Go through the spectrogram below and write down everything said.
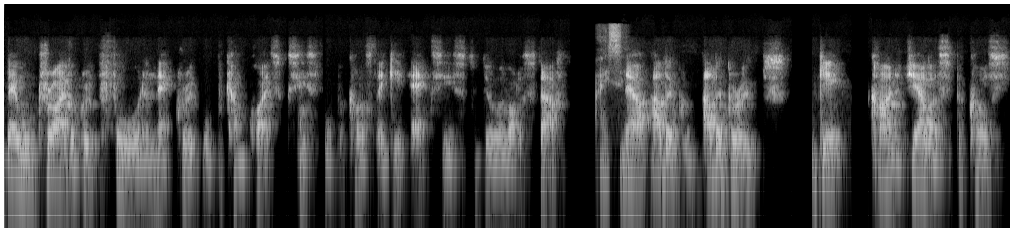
they will drive a group forward and that group will become quite successful because they get access to do a lot of stuff. I see. Now, other other groups get kind of jealous because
